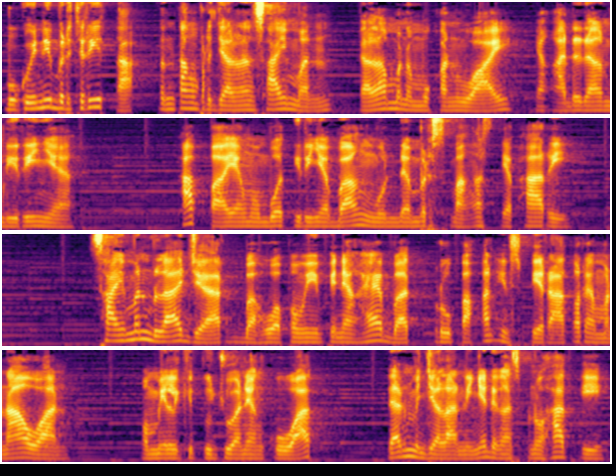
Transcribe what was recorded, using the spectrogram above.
Buku ini bercerita tentang perjalanan Simon dalam menemukan why yang ada dalam dirinya. Apa yang membuat dirinya bangun dan bersemangat setiap hari. Simon belajar bahwa pemimpin yang hebat merupakan inspirator yang menawan, memiliki tujuan yang kuat, dan menjalaninya dengan sepenuh hati.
